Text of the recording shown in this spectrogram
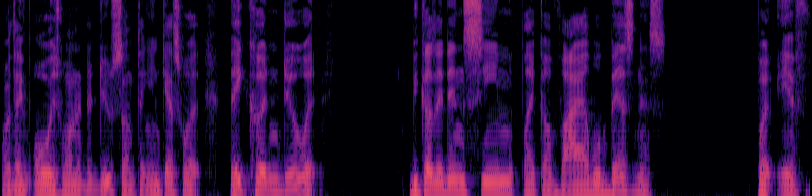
or they've always wanted to do something and guess what? They couldn't do it because it didn't seem like a viable business. But if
